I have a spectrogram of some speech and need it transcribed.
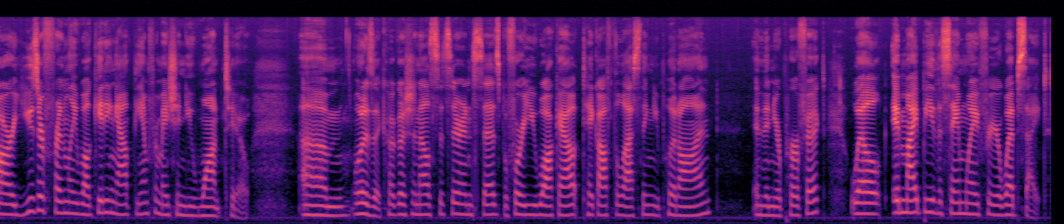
are user friendly while getting out the information you want to. Um, what is it? Coco Chanel sits there and says, before you walk out, take off the last thing you put on, and then you're perfect. Well, it might be the same way for your website.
